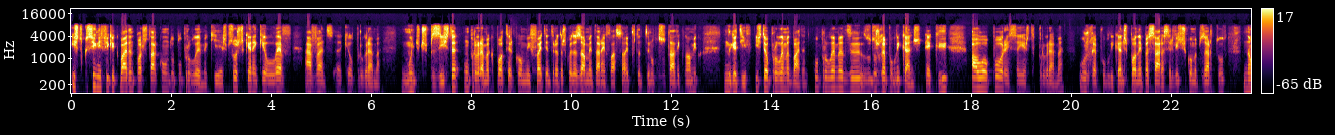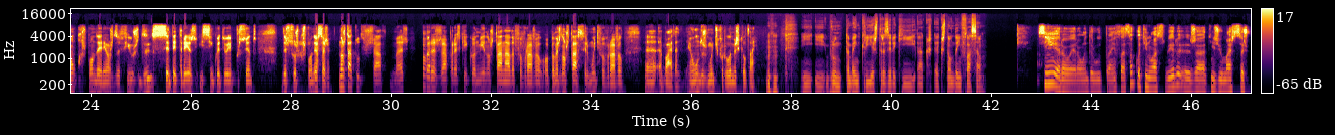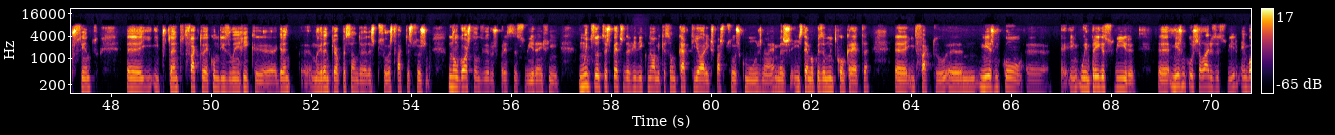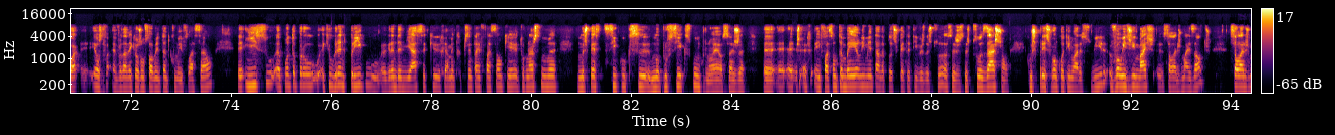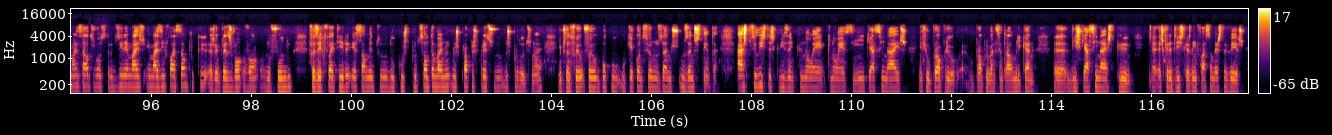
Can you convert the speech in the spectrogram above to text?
isto significa que Biden pode estar com um duplo problema, que é as pessoas querem que ele leve avante aquele programa muito despesista, um programa que pode ter como efeito, entre outras coisas, aumentar a inflação e, portanto, ter um resultado económico negativo. Isto é o problema de Biden. O problema de, dos republicanos é que, ao oporem-se a este programa, os republicanos podem passar a ser vistos como, apesar de tudo, não responderem aos desafios de 63% e 58% das pessoas que respondem. Ou seja, não está tudo fechado, mas para já parece que a economia não está nada favorável, ou pelo menos não está a ser muito favorável uh, a Biden. É um dos muitos problemas que ele tem. Uhum. E, e, Bruno, também querias trazer aqui a, a questão da inflação. Sim, era, era o Underwood para a inflação, continua a subir, eh, já atingiu mais de 6%, Uh, e, e, portanto, de facto, é como diz o Henrique, grande, uma grande preocupação da, das pessoas. De facto, as pessoas não gostam de ver os preços a subir. Enfim, muitos outros aspectos da vida económica são um bocado teóricos para as pessoas comuns, não é? Mas isto é uma coisa muito concreta. E, de facto, mesmo com o emprego a subir, mesmo com os salários a subir, embora eles, a verdade é que eles não sobem tanto como a inflação e isso aponta para o, aqui o grande perigo, a grande ameaça que realmente representa a inflação, que é tornar-se numa, numa espécie de ciclo que se, numa profecia que se cumpre, não é? Ou seja, a, a, a, inflação também é alimentada pelas expectativas das pessoas, ou seja, se as pessoas acham que os preços vão continuar a subir, vão exigir mais salários mais altos, salários mais altos vão se traduzir em mais, em mais inflação, porque as empresas vão, vão, no fundo, fazer refletir esse aumento do custo de produção também nos próprios preços do, dos produtos, não é? E, portanto, foi, foi um pouco o que aconteceu nos anos, nos anos 70. Há especialistas que dizem que não é, que não é assim e que há sinais, enfim, o próprio, o próprio Banco Central americano uh, diz que há sinais de que uh, as características da inflação desta vez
